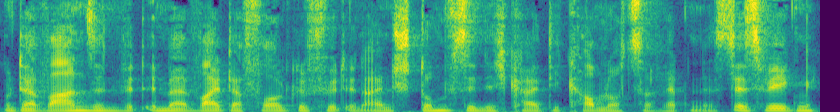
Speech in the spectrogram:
Und der Wahnsinn wird immer weiter fortgeführt in einen Stumpfsinnigkeit, die kaum noch zu retten ist. Deswegen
